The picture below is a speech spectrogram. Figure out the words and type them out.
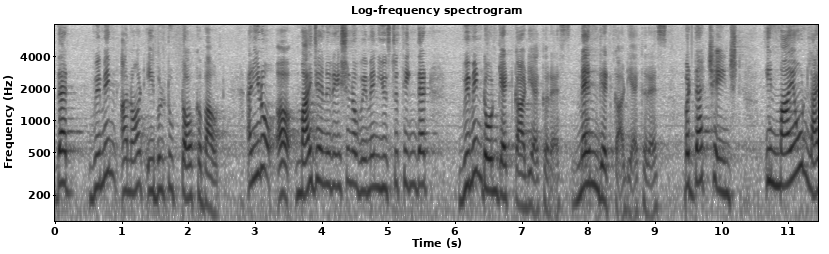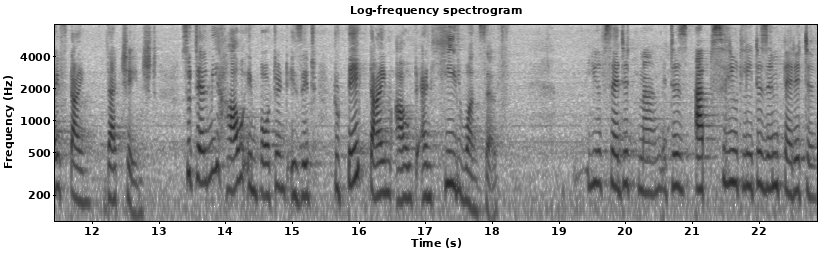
that women are not able to talk about. And you know, uh, my generation of women used to think that women don't get cardiac arrest, men get cardiac arrest. But that changed. In my own lifetime, that changed. So, tell me how important is it to take time out and heal oneself? You have said it, ma'am. It is absolutely, it is imperative.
